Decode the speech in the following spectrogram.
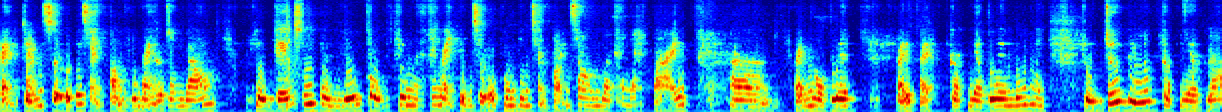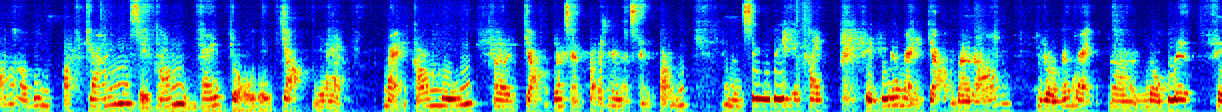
bạn chỉnh sửa cái sản phẩm của bạn ở trong đó. Thì kéo xuống phần dưới cùng khi mà các bạn chỉnh sửa thông tin sản phẩm xong và các bạn phải à, phải nộp lên phải phải cập nhật lên đúng không? Thì trước cái lúc cập nhật đó ở bên góc trái nó sẽ có một cái chỗ để chọn là bạn có muốn uh, chọn cho sản phẩm hay là sản phẩm ừ, um, COD hay không? Thì khi các bạn chọn vào đó rồi các bạn uh, nộp lên. Thì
